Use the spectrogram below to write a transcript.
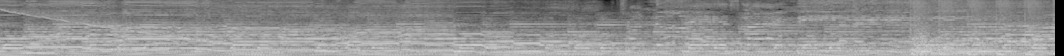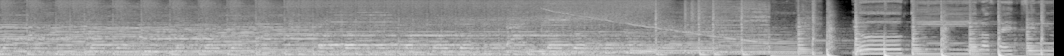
Low all affecting you.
